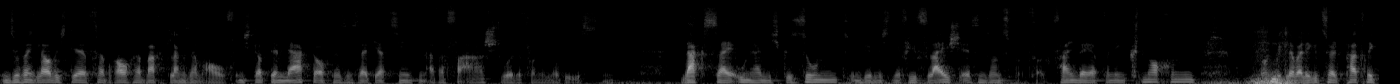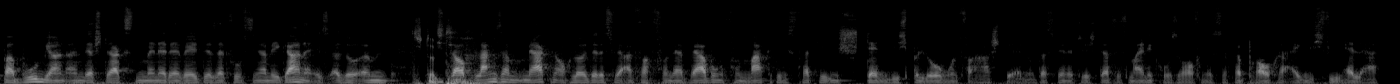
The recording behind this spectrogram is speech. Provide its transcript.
Insofern glaube ich, der Verbraucher wacht langsam auf. Und ich glaube, der merkt auch, dass es seit Jahrzehnten einfach verarscht wurde von den Lobbyisten. Lachs sei unheimlich gesund und wir müssen ja viel Fleisch essen, sonst fallen wir ja von den Knochen. Und mittlerweile gibt es halt Patrick Baboumian, einen der stärksten Männer der Welt, der seit 15 Jahren Veganer ist. Also ähm, ich glaube, langsam merken auch Leute, dass wir einfach von der Werbung, von Marketingstrategen ständig belogen und verarscht werden. Und das wäre natürlich, das ist meine große Hoffnung, dass der Verbraucher eigentlich viel heller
